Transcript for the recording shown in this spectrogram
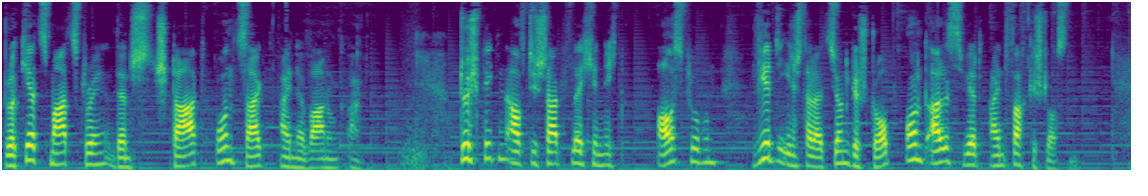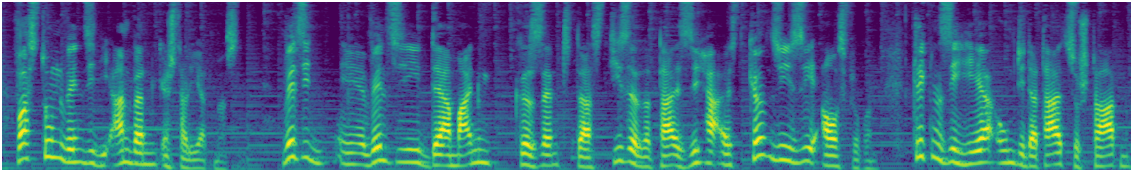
blockiert SmartScreen den Start und zeigt eine Warnung an. Durch Klicken auf die Startfläche nicht ausführen, wird die Installation gestoppt und alles wird einfach geschlossen. Was tun, wenn Sie die Anwendung installiert müssen? Wenn Sie, äh, wenn Sie der Meinung sind, dass diese Datei sicher ist, können Sie sie ausführen. Klicken Sie hier, um die Datei zu starten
